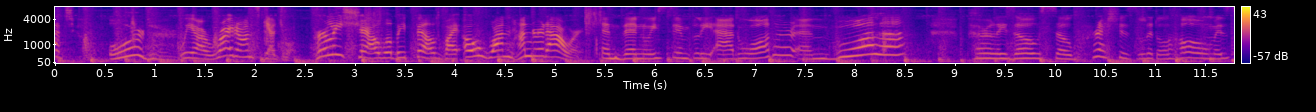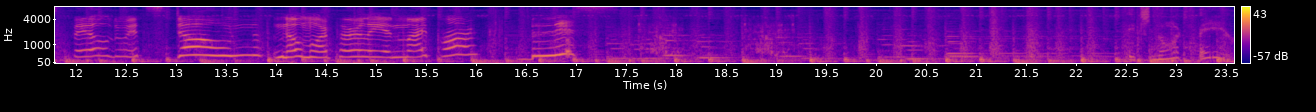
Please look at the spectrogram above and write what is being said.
Such order. We are right on schedule. Pearlie's shell will be filled by 0100 hours. And then we simply add water and voila! Pearlie's oh so precious little home is filled with stone. No more Pearlie in my park. Bliss. It's not fair.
